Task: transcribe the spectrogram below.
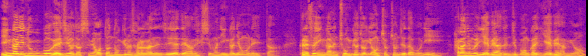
인간이 누구고 왜 지어졌으며 어떤 동기로 살아가는지에 대한 핵심은 인간 영혼에 있다. 그래서 인간은 종교적 영적 존재다 보니 하나님을 예배하든지 뭔가를 예배하며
